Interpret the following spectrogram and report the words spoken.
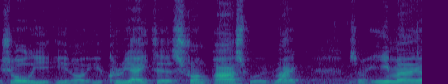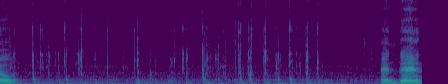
Surely you know you create a strong password right? So email. And then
